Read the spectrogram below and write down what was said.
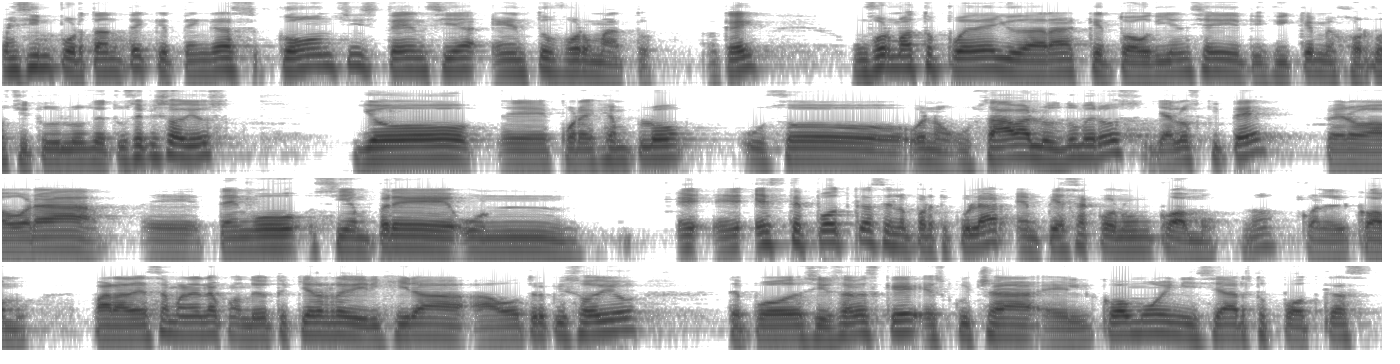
es importante que tengas consistencia en tu formato, ¿ok? Un formato puede ayudar a que tu audiencia identifique mejor los títulos de tus episodios. Yo, eh, por ejemplo, uso, bueno, usaba los números, ya los quité, pero ahora eh, tengo siempre un, este podcast en lo particular empieza con un cómo, ¿no? Con el cómo. Para de esa manera, cuando yo te quiera redirigir a, otro episodio, te puedo decir, ¿sabes qué? Escucha el cómo iniciar tu podcast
